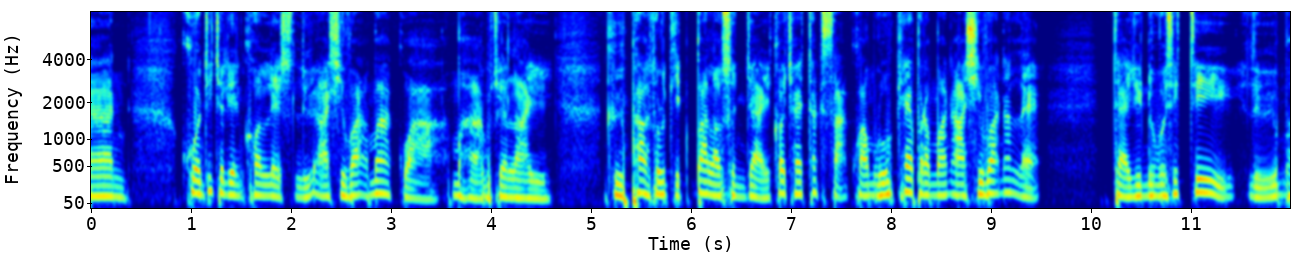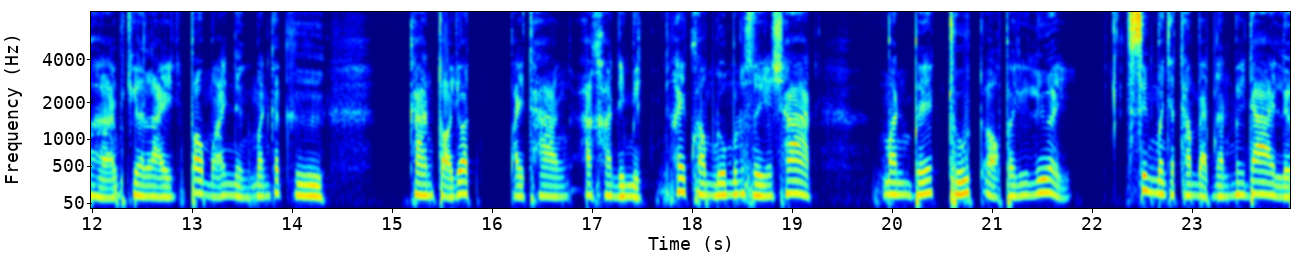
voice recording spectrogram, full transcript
งาน ควรที่จะเรียนคอลเลจหรืออาชีวะมากกว่ามหาวิทยาลัย คือภาคธุรกิจบ้านเราส่วนใหญ่ก็ใช้ทักษะความรู้แค่ประมาณอาชีวะนั่นแหละ แต่ University หรือมหาวิทยาลัยเป้าหมายหนึ่งมันก็คือ การต่อยอดไปทางอาคาเดมิกให้ความรู้มนุษยชาติ มัน break truth ออกไปเรื่อยๆ ซึ่งมันจะทำแบบนั้นไม่ได้เล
